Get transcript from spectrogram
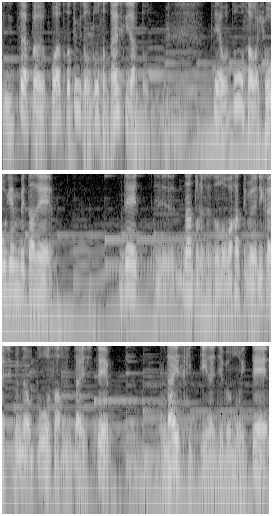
実はやっぱこうやって見るとお父さん大好きじゃんと。で、お父さんは表現下手で、で、なんとですね、その分かってくれない、理解してくれないお父さんに対して、大好きって言えない自分もいて、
